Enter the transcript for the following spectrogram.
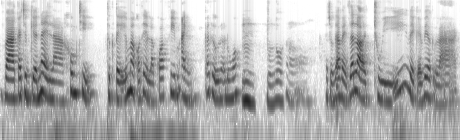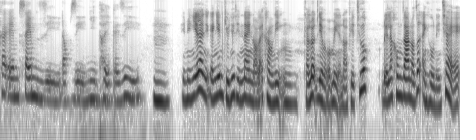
Và cái chứng kiến này là không chỉ thực tế mà có thể là qua phim ảnh các thứ nữa đúng không? Ừ đúng rồi. Ờ. Chúng ta phải rất là chú ý về cái việc là các em xem gì đọc gì nhìn thấy cái gì. Ừ. thì mình nghĩ là những cái nghiên cứu như thế này nó lại khẳng định cái luận điểm mà bọn mình đã nói phía trước. Đấy là không gian nó rất ảnh hưởng đến trẻ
